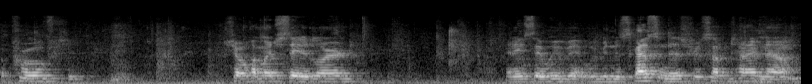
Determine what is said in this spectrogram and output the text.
approved, show how much they had learned. And he said, we've been, we've been discussing this for some time now.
